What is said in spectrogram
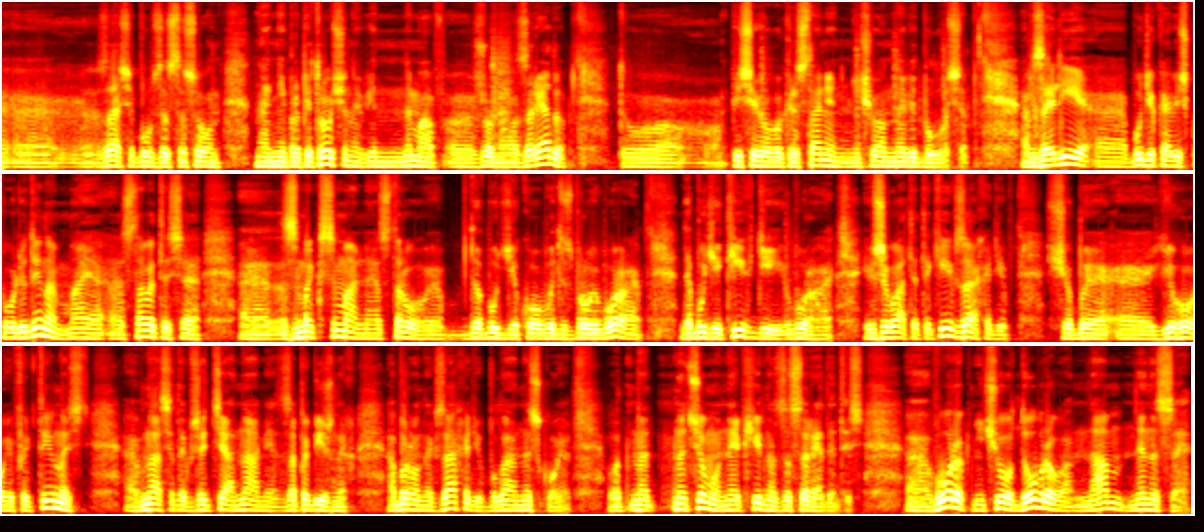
засіб був застосований на Дніпропетровщині, він не мав жодного заряду, то після його використання нічого не відбулося. Взагалі, е, будь-яка військова людина має е, ставитися е, з максимальною осторогою до будь-якого виду зброї ворога, до будь-яких дій ворога, і вживати таких заходів, щоб його ефективність внаслідок вжиття нами запобіжних оборонних заходів була низькою. От на, на цьому необхідно зосередитись. Ворог нічого доброго нам не несе.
